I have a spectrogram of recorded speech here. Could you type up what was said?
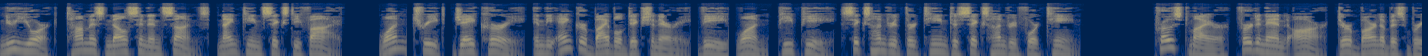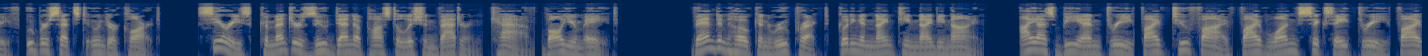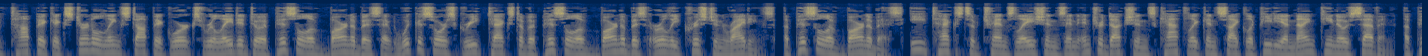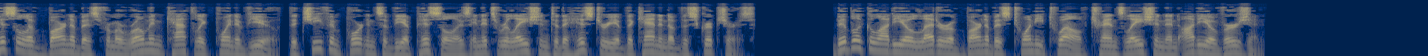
New York, Thomas Nelson and Sons, 1965. 1 Treat, J. Curry, in the Anchor Bible Dictionary, v. 1, pp. 613-614. Prostmeier, Ferdinand R., Der Barnabasbrief, Übersetzt und erklärt. Series, Kommentar zu den Apostolischen Vatern Cav, Volume 8. Vandenhoeck and Ruprecht, Göttingen 1999. ISBN 3-525-51683-5 Topic External links Topic Works related to Epistle of Barnabas at Wikisource Greek text of Epistle of Barnabas Early Christian writings, Epistle of Barnabas, e-texts of translations and introductions Catholic Encyclopedia 1907, Epistle of Barnabas from a Roman Catholic point of view, the chief importance of the epistle is in its relation to the history of the canon of the Scriptures. Biblicalaudio Letter of Barnabas 2012 translation and audio version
